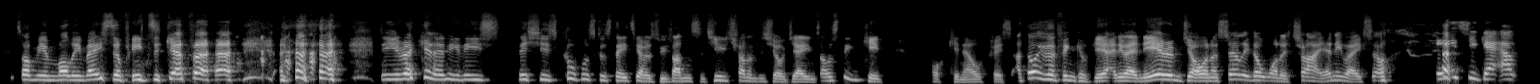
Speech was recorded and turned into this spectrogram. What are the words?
Tommy and Molly-Mae still being together? do you reckon any of these this year's couples could stay together? As we've answered. Huge fan of the show, James. I was thinking, Fucking hell, Chris. I don't even think I'll get anywhere near him, Joe, and I certainly don't want to try anyway. So Here's your get out,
